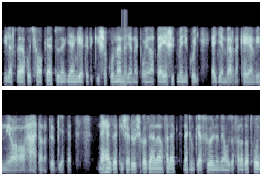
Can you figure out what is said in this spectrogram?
illetve hogyha a kettőnek gyengélkedik is, akkor nem legyenek olyan a teljesítményük, hogy egy embernek kelljen vinni a hátán a többieket. Nehezek és erősek az ellenfelek, nekünk kell fölnőni ahhoz a feladathoz,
